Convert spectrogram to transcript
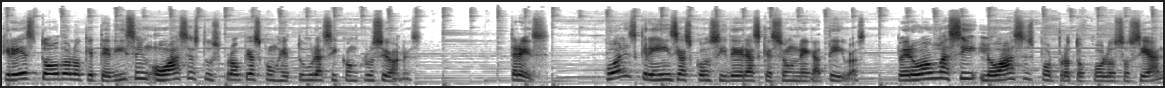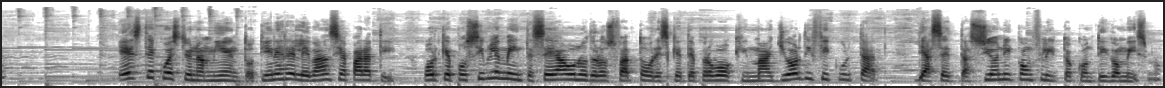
¿Crees todo lo que te dicen o haces tus propias conjeturas y conclusiones? 3. ¿Cuáles creencias consideras que son negativas, pero aún así lo haces por protocolo social? Este cuestionamiento tiene relevancia para ti porque posiblemente sea uno de los factores que te provoquen mayor dificultad de aceptación y conflicto contigo mismo.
